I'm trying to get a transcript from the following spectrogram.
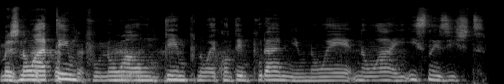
mas não há tempo, não há um tempo, não é contemporâneo, não é, não há, isso não existe.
